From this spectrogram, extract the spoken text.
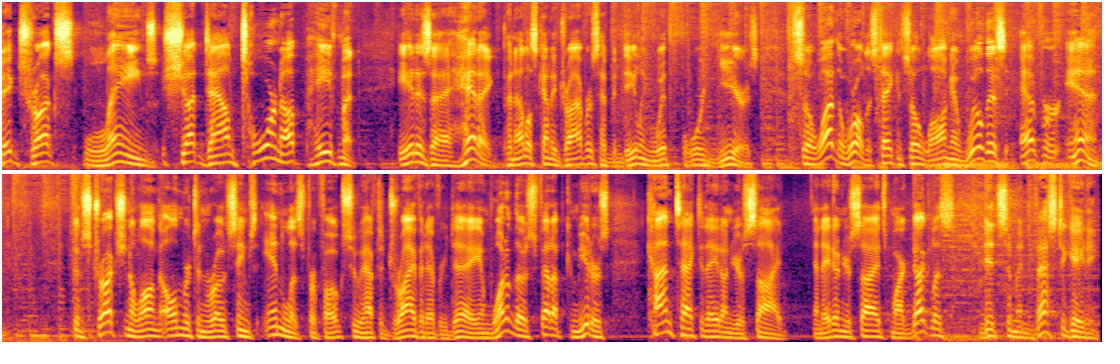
Big trucks, lanes shut down, torn up pavement. It is a headache Pinellas County drivers have been dealing with for years. So, what in the world is taking so long, and will this ever end? Construction along Ulmerton Road seems endless for folks who have to drive it every day, and one of those fed up commuters contacted 8 on Your Side. And 8 on Your Side's Mark Douglas did some investigating.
